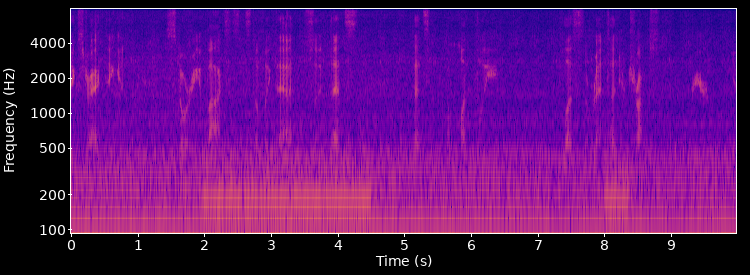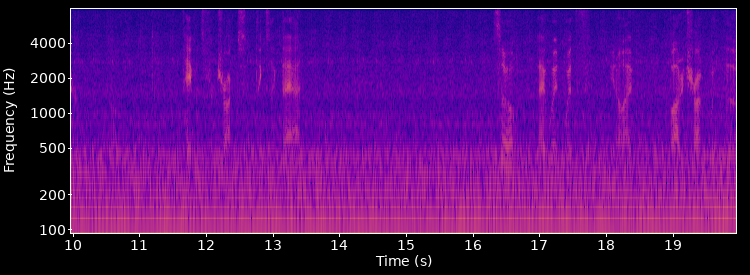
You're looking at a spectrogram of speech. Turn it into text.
extracting and storing in boxes and stuff like that. So that's that's a monthly plus the rent on your trucks and your your um, payments for trucks and things like that. So I went with, you know, I bought a truck with the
